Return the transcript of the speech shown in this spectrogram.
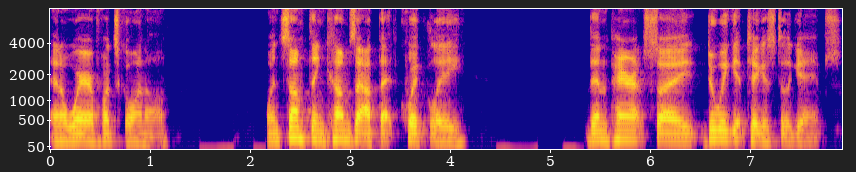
and aware of what's going on. When something comes out that quickly, then parents say, "Do we get tickets to the games?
